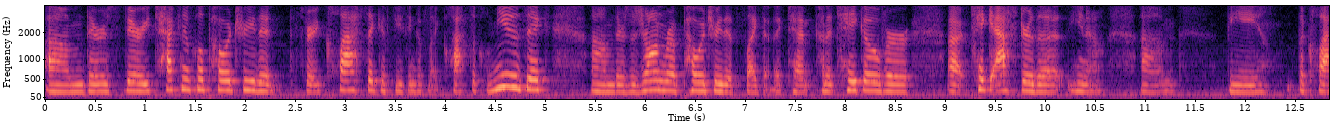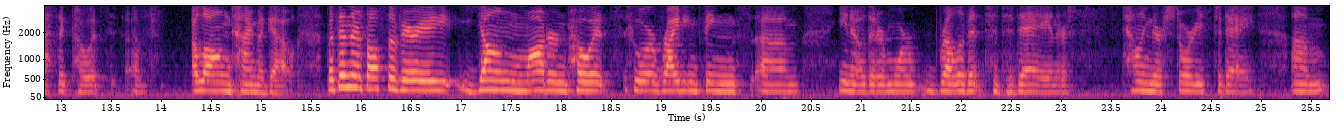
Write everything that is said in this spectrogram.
Um, there's very technical poetry that's very classic, if you think of like classical music. Um, there's a genre of poetry that's like that, that kind of take over, uh, take after the, you know, um, the the classic poets of a long time ago. But then there's also very young, modern poets who are writing things, um, you know, that are more relevant to today, and they're telling their stories today. Um,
